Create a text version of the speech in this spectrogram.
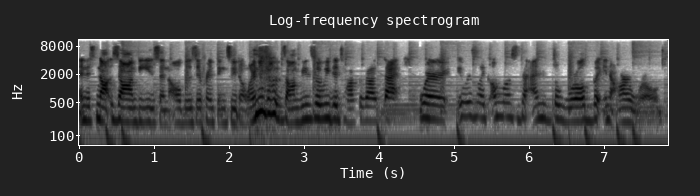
and it's not zombies and all those different things we don't learn about zombies but we did talk about that where it was like almost the end of the world but in our world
